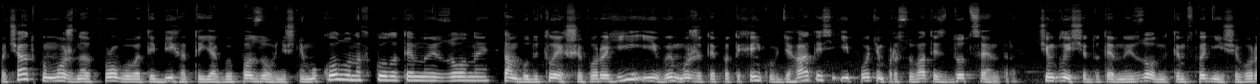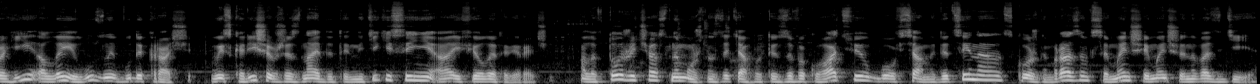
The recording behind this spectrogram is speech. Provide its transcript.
Спочатку можна спробувати бігати якби по зовнішньому колу навколо темної зони. Там будуть легше вороги, і ви можете потихеньку вдягатись і потім просуватись до центра. Чим ближче до темної зони, тим складніше вороги, але і лут з них буде краще. Ви скоріше вже знайдете не тільки сині, а й фіолетові речі. Але в той же час не можна затягувати з евакуацією, бо вся медицина з кожним разом все менше і менше на вас діє.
